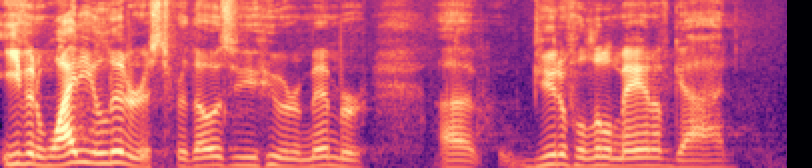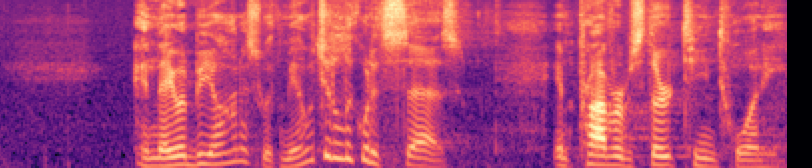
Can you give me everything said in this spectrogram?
even Whitey Litterist, for those of you who remember, uh, beautiful little man of God. And they would be honest with me. I want you to look what it says in Proverbs 13 20.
